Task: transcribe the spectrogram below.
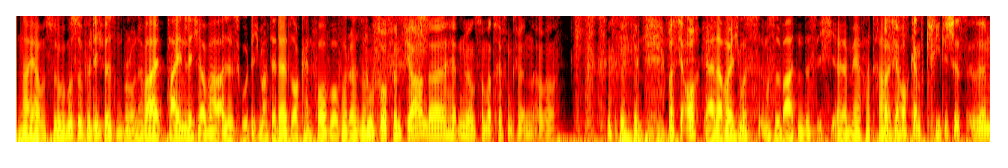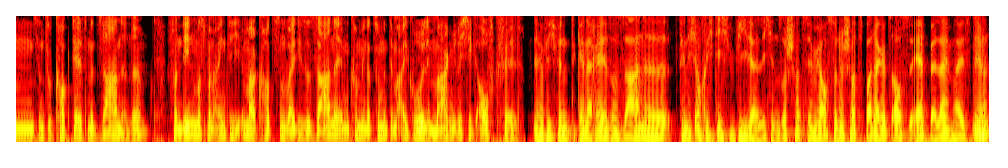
naja, musst du, musst du für dich wissen, Bro. Ne, war halt peinlich, aber alles gut. Ich mach dir da jetzt auch keinen Vorwurf oder so. du, vor fünf Jahren, da hätten wir uns noch mal treffen können, aber was ja auch ja, da wollte ich, muss, musste warten, bis ich äh, mehr vertrage. Was ja auch ganz kritisch ist, ähm, sind so Cocktails mit Sahne, ne? Von denen muss man eigentlich immer kotzen, weil diese Sahne in Kombination mit dem Alkohol im Magen richtig aufquellt. Ja, ich finde generell so Sahne finde ich auch richtig widerlich in so Shots. Wir haben ja auch so eine Shotsbar, da gibt's auch so Erdbeerleim heißt der. Mhm.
